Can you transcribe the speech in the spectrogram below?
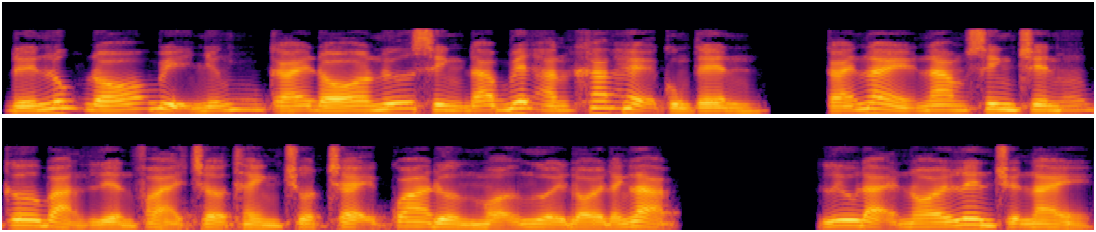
đến lúc đó bị những cái đó nữ sinh đã biết hắn khác hệ cùng tên, cái này nam sinh trên cơ bản liền phải trở thành chuột chạy qua đường mọi người đòi đánh lạc. Lưu Đại nói lên chuyện này,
